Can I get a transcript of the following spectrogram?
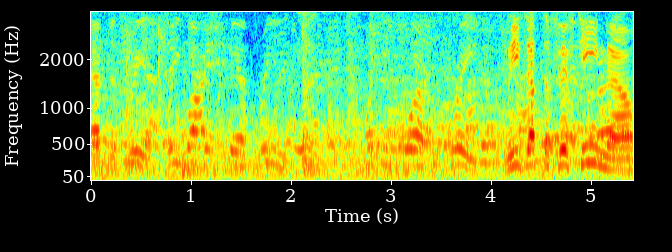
after three. A three box spare three and an eight, 24 after three. Leads up to 15 now.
